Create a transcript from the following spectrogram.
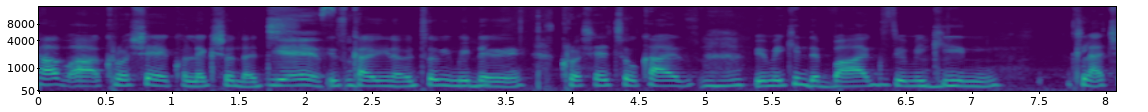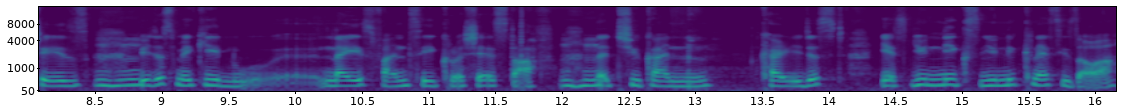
We have a crochet collection that is Yes. coming out. So we made the mm-hmm. crochet chokers. Mm-hmm. We're making the bags. We're mm-hmm. making clutches. We're just making uh, nice, fancy crochet stuff that you can carry. Just yes, unique uniqueness is our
